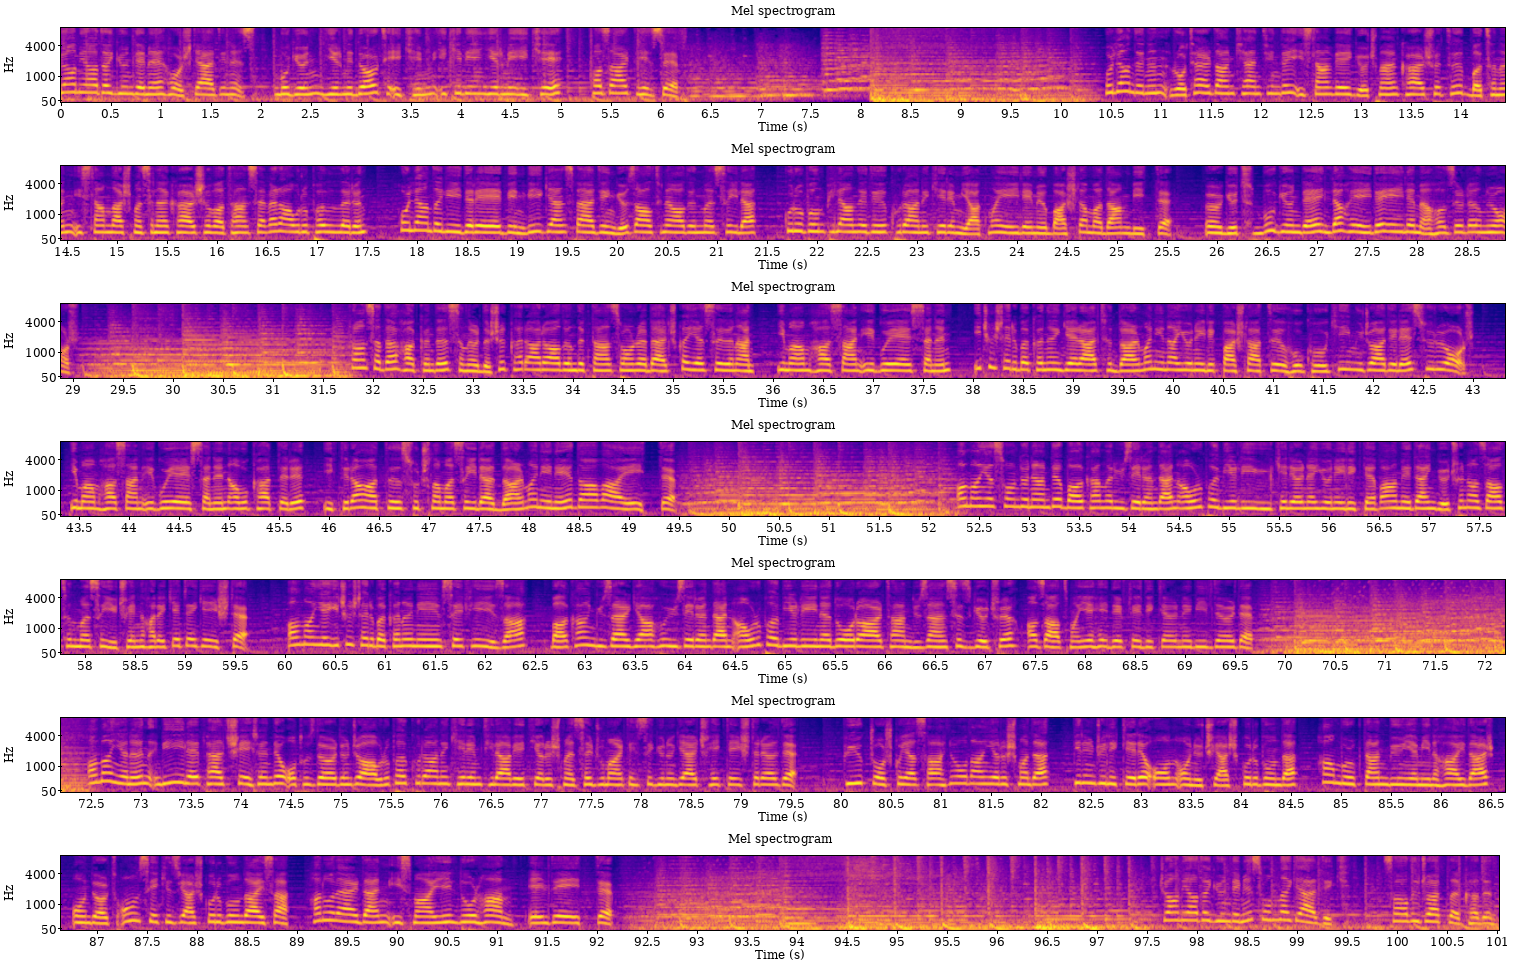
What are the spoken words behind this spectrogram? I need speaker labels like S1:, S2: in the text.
S1: Camiada gündeme hoş geldiniz. Bugün 24 Ekim 2022 Pazartesi. Hollanda'nın Rotterdam kentinde İslam ve göçmen karşıtı Batı'nın İslamlaşmasına karşı vatansever Avrupalıların Hollanda lideri Edwin Wigensveld'in gözaltına alınmasıyla grubun planladığı Kur'an-ı Kerim yakma eylemi başlamadan bitti. Örgüt bugün de Lahey'de eyleme hazırlanıyor. Fransa'da hakkında sınır dışı kararı alındıktan sonra Belçika'ya sığınan İmam Hasan Iguesa'nın İçişleri Bakanı Gerald Darmanin'a yönelik başlattığı hukuki mücadele sürüyor. İmam Hasan Iguesa'nın avukatları iftira attığı suçlamasıyla Darmanin'i dava etti. Almanya son dönemde Balkanlar üzerinden Avrupa Birliği ülkelerine yönelik devam eden göçün azaltılması için harekete geçti. Almanya İçişleri Bakanı Neim İza, Balkan güzergahı üzerinden Avrupa Birliği'ne doğru artan düzensiz göçü azaltmayı hedeflediklerini bildirdi. Almanya'nın Bielefeld şehrinde 34. Avrupa Kur'an-ı Kerim tilavet yarışması cumartesi günü gerçekleştirildi. Büyük coşkuya sahne olan yarışmada birincilikleri 10-13 yaş grubunda Hamburg'dan Bünyamin Haydar, 14-18 yaş grubunda ise Hanover'den İsmail Durhan elde etti. Camiada gündemin sonuna geldik. Sağlıcakla kalın.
